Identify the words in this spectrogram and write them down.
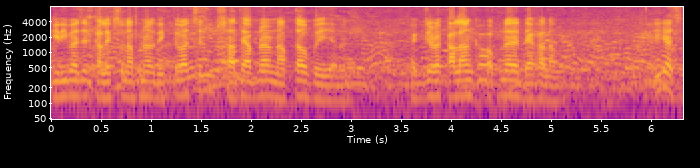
গিরিবাজের কালেকশন আপনারা দেখতে পাচ্ছেন। সাথে আপনারা নাপ্তাও পেয়ে যাবেন। একজোড়া কালাঙ্কাও আপনাদের দেখালাম। ঠিক আছে?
